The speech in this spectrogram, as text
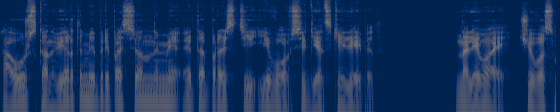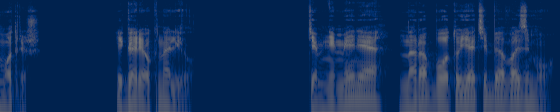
А уж с конвертами припасенными это, прости, и вовсе детский лепет. Наливай, чего смотришь. Игорек налил. Тем не менее, на работу я тебя возьму.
